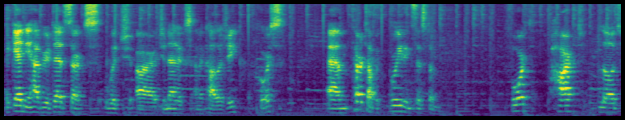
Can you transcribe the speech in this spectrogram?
again you have your dead certs, which are genetics and ecology, of course. Um, third topic, breathing system. Fourth, heart, blood,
